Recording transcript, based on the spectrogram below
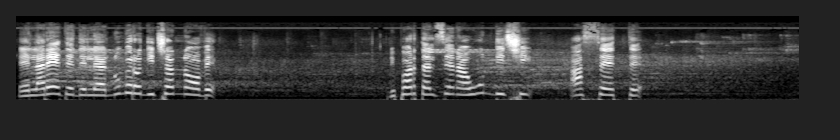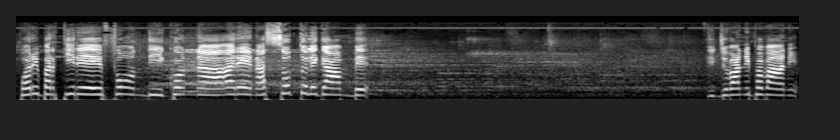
E la rete del numero 19 riporta il Siena 11 a 7 può ripartire Fondi con Arena sotto le gambe di Giovanni Pavani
